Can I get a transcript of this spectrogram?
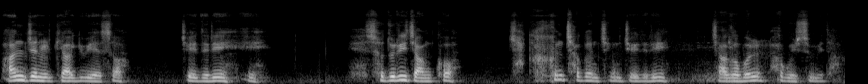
안전을 기하기 위해서 저희들이 이 서두르지 않고 차근차근 지금 저희들이 작업을 하고 있습니다.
